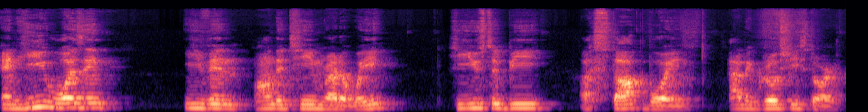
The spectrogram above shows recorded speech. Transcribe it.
And he wasn't even on the team right away. He used to be a stock boy at a grocery store.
